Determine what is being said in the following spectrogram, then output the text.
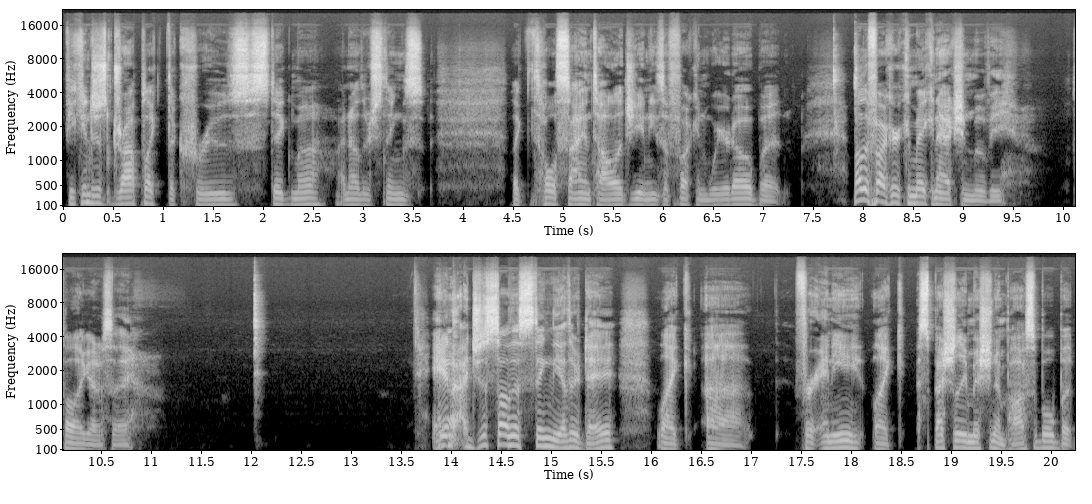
if you can just drop like the cruise stigma, I know there's things like the whole Scientology and he's a fucking weirdo, but motherfucker can make an action movie. That's all I gotta say. And Yeah. I just saw this thing the other day, like uh for any like especially Mission Impossible, but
